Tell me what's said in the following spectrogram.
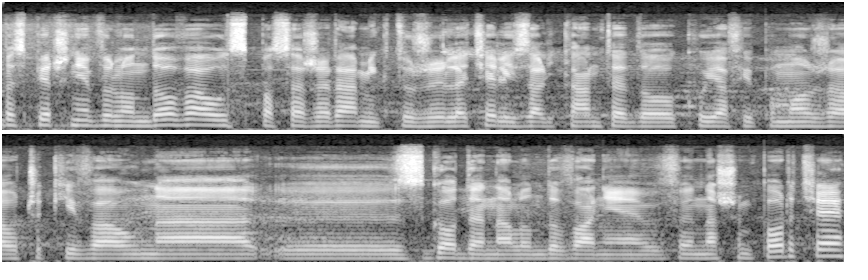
bezpiecznie wylądował z pasażerami, którzy lecieli z Alicante do Kujaw i Pomorza. Oczekiwał na y, zgodę na lądowanie w naszym porcie.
